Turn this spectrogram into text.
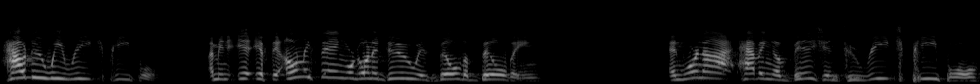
how do we reach people? I mean, if the only thing we're going to do is build a building and we're not having a vision to reach people,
